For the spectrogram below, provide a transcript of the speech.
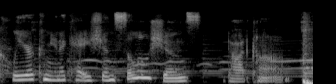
clearcommunicationsolutions.com.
